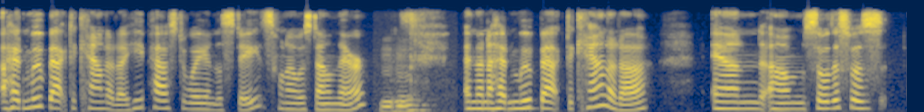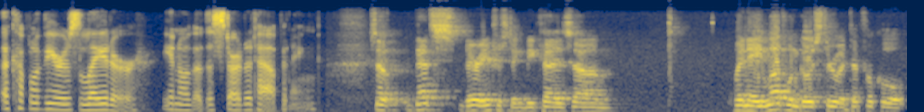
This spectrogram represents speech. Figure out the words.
I had moved back to Canada. He passed away in the States when I was down there. Mm-hmm. And then I had moved back to Canada. And um, so this was a couple of years later, you know, that this started happening. So that's very interesting because um, when a loved one goes through a difficult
